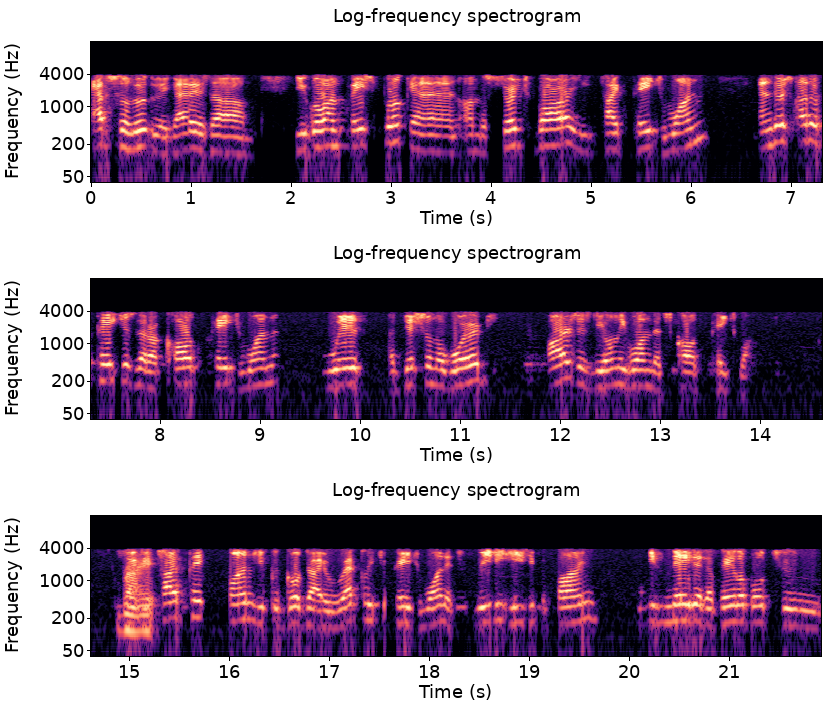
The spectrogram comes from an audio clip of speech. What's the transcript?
Absolutely. That is um, you go on Facebook and on the search bar you type page one, and there's other pages that are called page one with additional words. Ours is the only one that's called page one. So right. if you type page one, you could go directly to page one. It's really easy to find. We've made it available to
